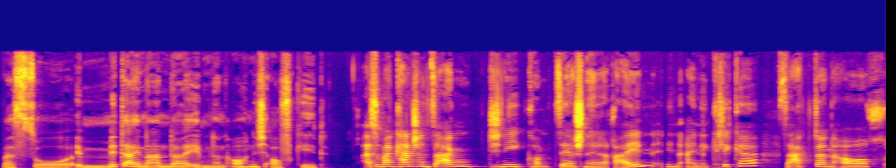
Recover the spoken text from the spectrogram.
was so im Miteinander eben dann auch nicht aufgeht. Also man kann schon sagen, Ginny kommt sehr schnell rein in eine Clique, sagt dann auch,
